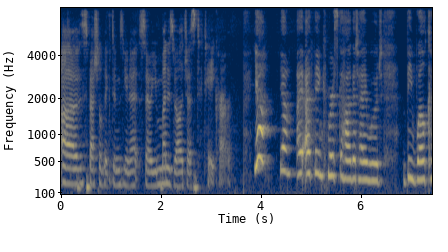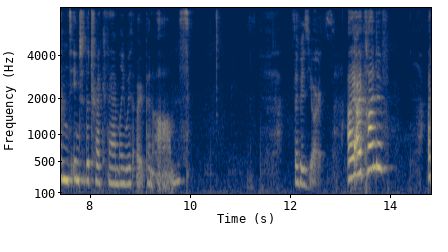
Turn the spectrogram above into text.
of the special victims unit. So you might as well just take her. Yeah. Yeah. I, I think Mariska Hargitay would be welcomed into the Trek family with open arms. So who's yours? I, I kind of I,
